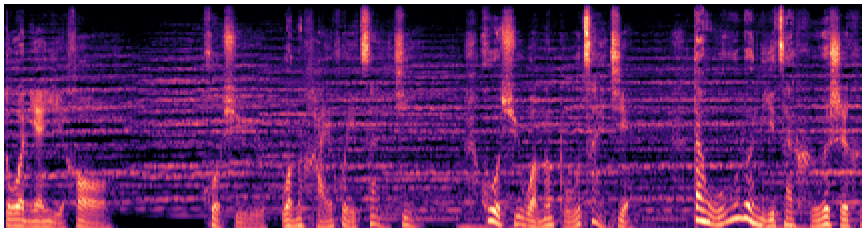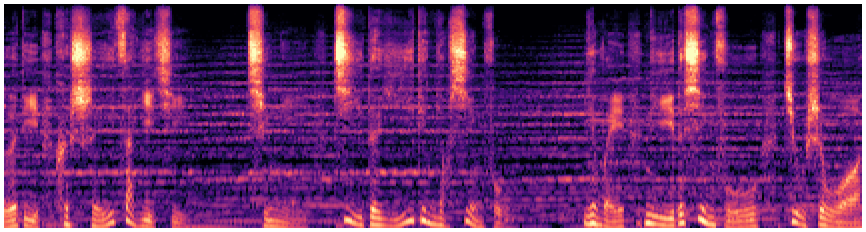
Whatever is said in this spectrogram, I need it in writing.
多年以后，或许我们还会再见，或许我们不再见。但无论你在何时何地和谁在一起，请你记得一定要幸福，因为你的幸福就是我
